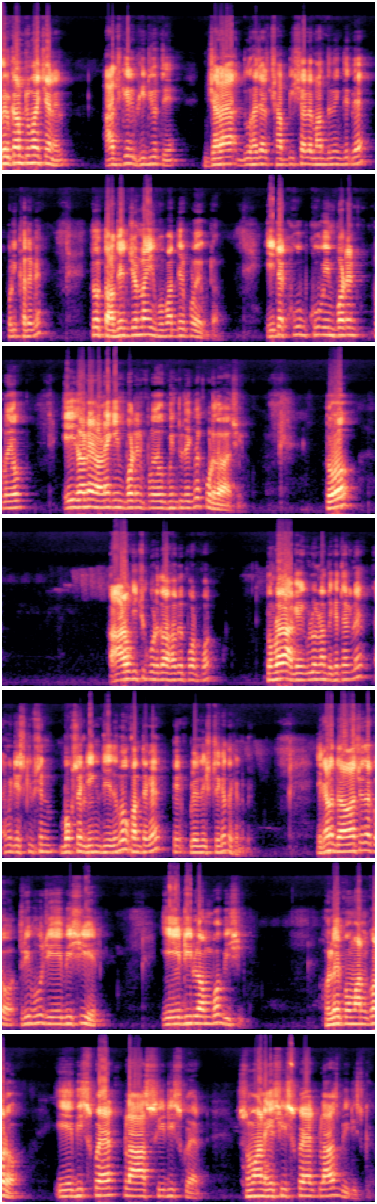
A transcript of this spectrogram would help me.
Welcome to my channel আজকের ভিডিওতে যারা দু সালে মাধ্যমিক দেবে, পরীক্ষা দেবে, তো তাদের জন্য এই উপপাদ্যের প্রয়োগটা। এটা খুব খুব ইম্পর্টেন্ট প্রয়োগ। এই ধরনের অনেক ইম্পর্টেন্ট প্রয়োগ কিন্তু দেখবে করে দেওয়া আছে। তো আরও কিছু করে দেওয়া হবে পরপর। তোমরা আগে এগুলো না দেখে থাকলে আমি ডিসক্রিপশন বক্সে লিঙ্ক দিয়ে দেবো, ওখান থেকে প্লে লিস্ট থেকে দেখে নেবে। এখানে দেওয়া আছে দেখো, ত্রিভুজ এ বিসি এর এডি লম্ব বিসি হলে প্রমাণ করো, A B square plus CD square সমান AC square plus BD square.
